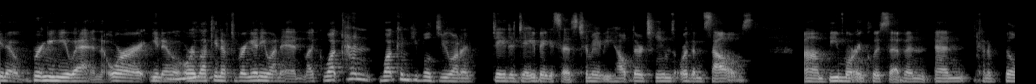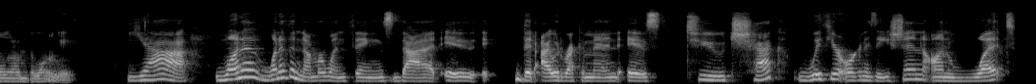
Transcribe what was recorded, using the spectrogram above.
you know bringing you in or you know or mm-hmm. lucky enough to bring anyone in like what can what can people do on a day-to-day basis to maybe help their teams or themselves um, be more inclusive and and kind of build on belonging yeah one of one of the number one things that is that i would recommend is to check with your organization on what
